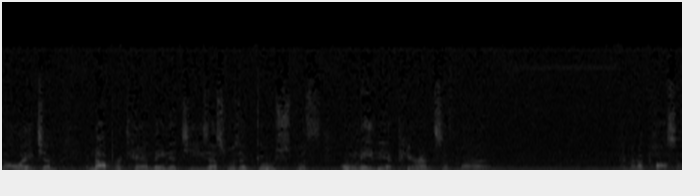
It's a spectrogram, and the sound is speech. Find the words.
knowledge. I'm, I'm not pretending that Jesus was a ghost with only the appearance of man. I'm an apostle.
